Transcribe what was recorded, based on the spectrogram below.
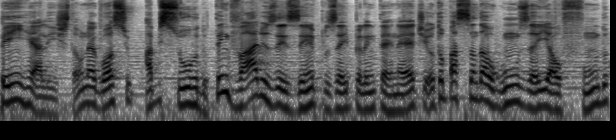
bem realista, é um negócio absurdo. Tem vários exemplos aí pela internet, eu tô passando alguns aí ao fundo,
